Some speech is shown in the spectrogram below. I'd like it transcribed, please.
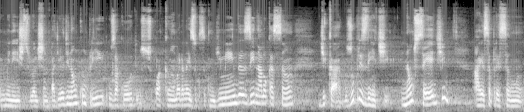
o ministro Alexandre Padilha de não cumprir os acordos com a Câmara na execução de emendas e na alocação de cargos. O presidente não cede a essa pressão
